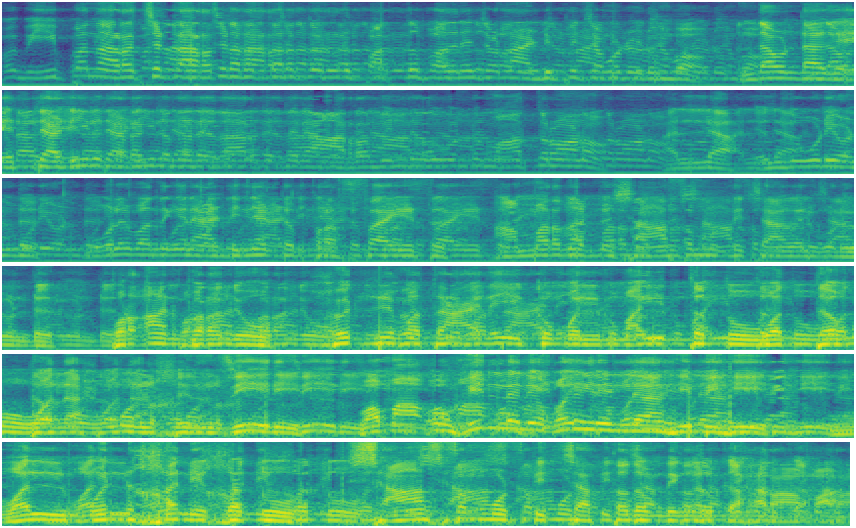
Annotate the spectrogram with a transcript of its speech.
അപ്പൊ വീപ്പ നിറച്ചിട്ട് അറുത്തറുത്തറുത്ത് ഒരു പത്ത് പതിനഞ്ചെണ്ണം അടുപ്പിച്ച് അങ്ങോട്ട് ഇടുമ്പോ എന്താ ഉണ്ടാകുക? ഏറ്റടിയിൽ കിടക്കുന്നത് യഥാർത്ഥത്തിൽ അറബിന്റെ കൊണ്ട് മാത്രമാണോ? അല്ല എന്തുകൂടി ഉണ്ട്? മുകളിൽ വന്ന് ഇങ്ങനെ അടിഞ്ഞിട്ട് പ്രസ്സായിട്ട് അമർന്നിട്ട് ശ്വാസം മുട്ടിച്ചാകൽ കൂടി ഉണ്ട്. ഖുർആൻ പറഞ്ഞു ഹുർരിമത് അലൈക്കുമുൽ മൈതതു വദ്ദമു വലഹ്മുൽ ഖിൻസീരി വമാ ഉഹില്ല ലിഗൈരില്ലാഹി ബിഹി വൽ മുൻഖനിഖതു ശ്വാസം മുട്ടിച്ചത്തതും നിങ്ങൾക്ക് ഹറാമാണ്.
